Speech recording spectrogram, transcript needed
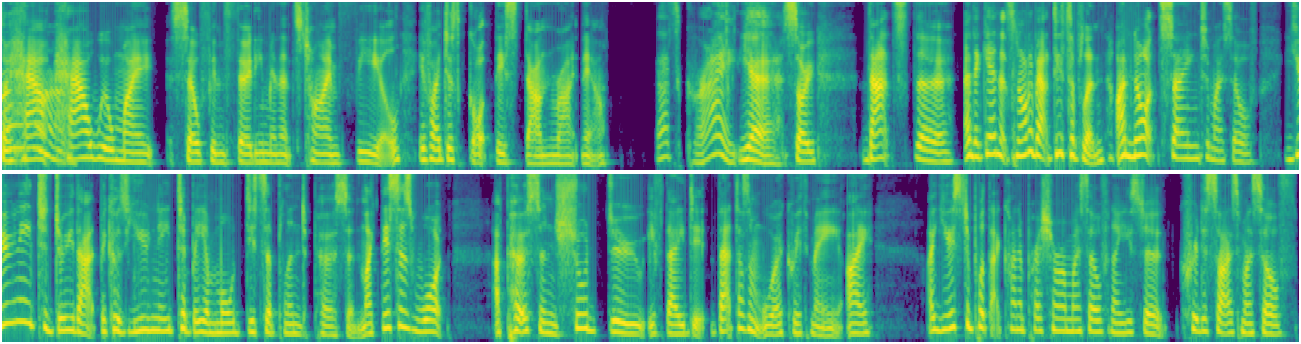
So how Ah. how will my self in 30 minutes time feel if I just got this done right now? That's great. Yeah. So that's the and again it's not about discipline. I'm not saying to myself you need to do that because you need to be a more disciplined person. Like this is what a person should do if they did. That doesn't work with me. I I used to put that kind of pressure on myself and I used to criticize myself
